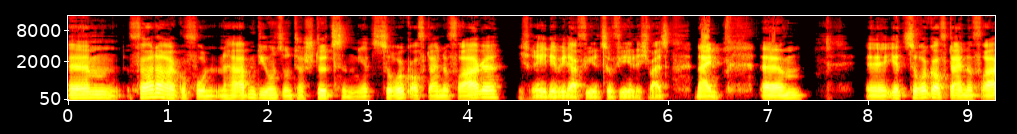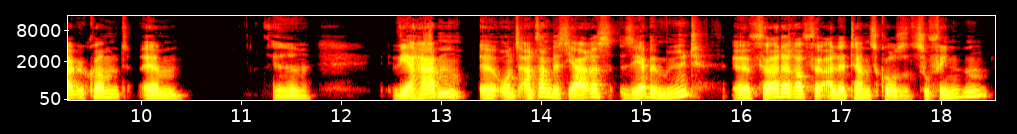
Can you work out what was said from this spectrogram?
ähm, Förderer gefunden haben, die uns unterstützen. Jetzt zurück auf deine Frage. Ich rede wieder viel zu viel, ich weiß. Nein, ähm, äh, jetzt zurück auf deine Frage kommt. Ähm, äh, wir haben äh, uns Anfang des Jahres sehr bemüht, äh, Förderer für alle Tanzkurse zu finden.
